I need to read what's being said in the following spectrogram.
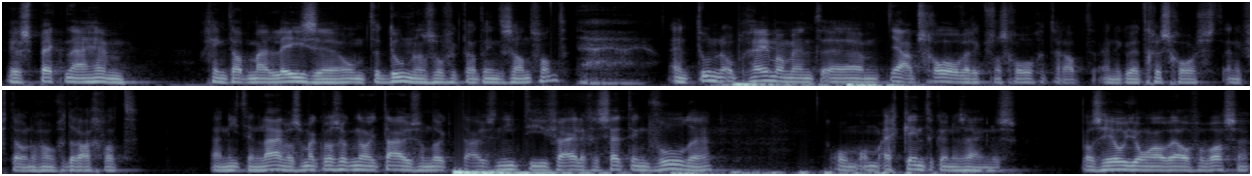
respect naar hem. Ging dat maar lezen om te doen alsof ik dat interessant vond. Ja. En toen op een gegeven moment, ehm, ja, op school werd ik van school getrapt. En ik werd geschorst. En ik vertoonde gewoon gedrag wat ja, niet in lijn was. Maar ik was ook nooit thuis, omdat ik thuis niet die veilige setting voelde. Om, om echt kind te kunnen zijn. Dus ik was heel jong al wel volwassen.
